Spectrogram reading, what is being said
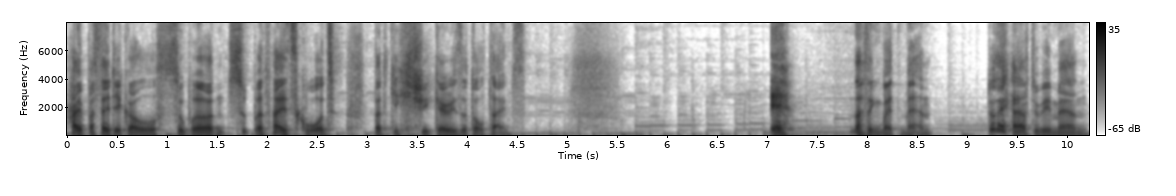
hypothetical super super knight squad that she carries at all times. Eh, nothing but men. Do they have to be men?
